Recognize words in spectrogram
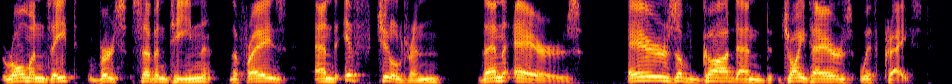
Romans 8 verse 17, the phrase, and if children, then heirs, heirs of God and joint heirs with Christ.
